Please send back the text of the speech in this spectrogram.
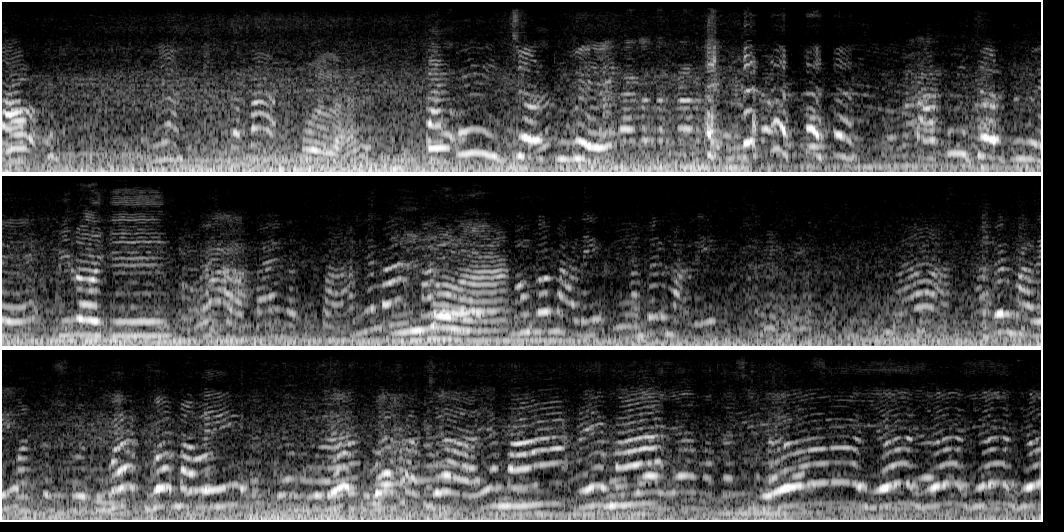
Tapi, ya, apa? Walah. Tapi jual duit. tapi jual duit. Piro iki? Wes sampean ngetane Mak. Iya lah. Monggo Mak Li, hampir Mak Li. Nah, hampir Mak Li. Dua, dua Mak Li. Yo, dua saja. Ayo Mak, ayo Mak. Yo, yo, yo, yo, yo,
